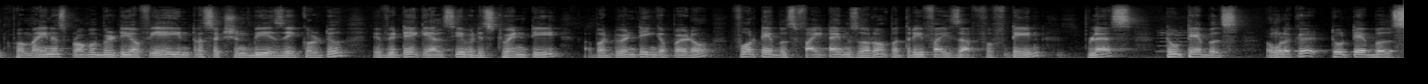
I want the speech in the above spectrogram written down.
இப்போ minus probability of A intersection B is equal to if you take LCM it is 20 அப்போ 20 இங்கே போயிடும் ஃபோர் டேபிள்ஸ் ஃபைவ் டைம்ஸ் வரும் இப்போ three fives are fifteen plus two tables உங்களுக்கு two tables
